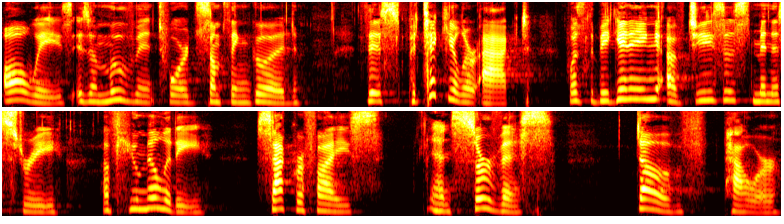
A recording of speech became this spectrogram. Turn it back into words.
always is a movement towards something good. This particular act was the beginning of Jesus' ministry of humility, sacrifice, and service, dove power.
